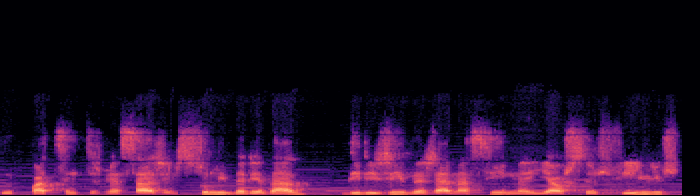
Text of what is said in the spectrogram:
de 400 mensagens de solidariedade dirigidas à Nassima e aos seus filhos,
